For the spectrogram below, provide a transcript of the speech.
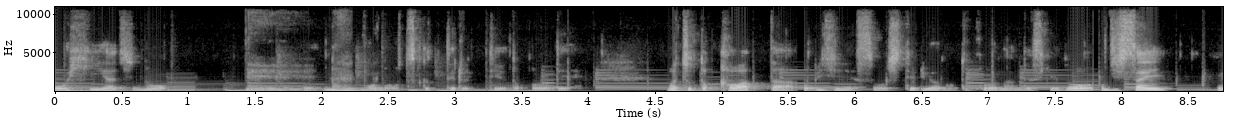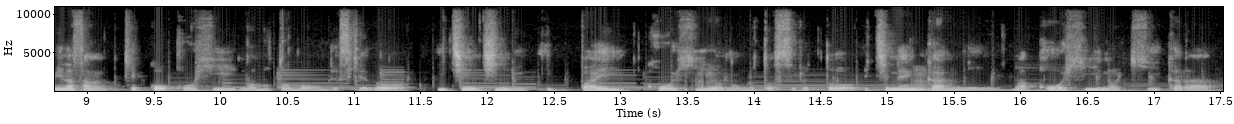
コーヒー味のえ飲み物を作ってるっていうところで、まあ、ちょっと変わったビジネスをしてるようなところなんですけど実際皆さん結構コーヒー飲むと思うんですけど1日に1杯コーヒーを飲むとすると1年間にまあコーヒーの木から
